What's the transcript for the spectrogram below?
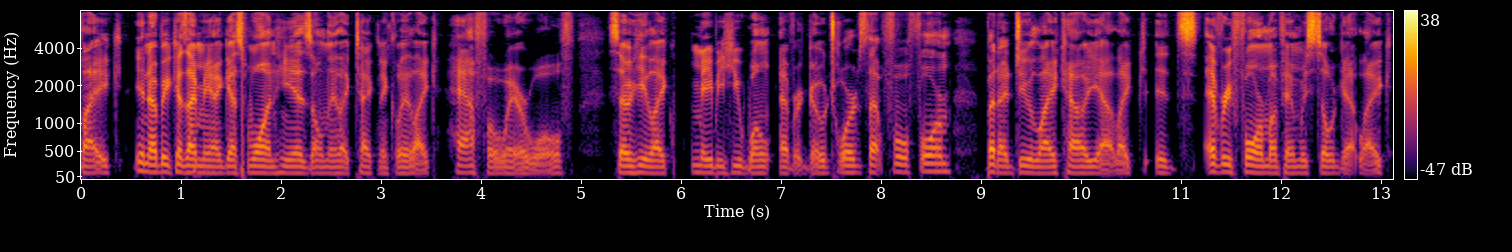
Like, you know, because I mean, I guess one he is only like technically like half a werewolf. So he like maybe he won't ever go towards that full form, but I do like how yeah, like it's every form of him we still get like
